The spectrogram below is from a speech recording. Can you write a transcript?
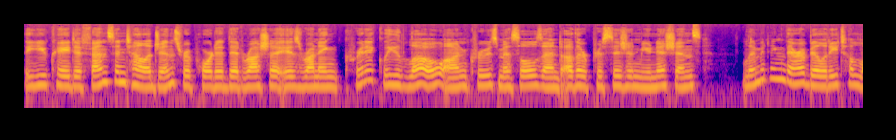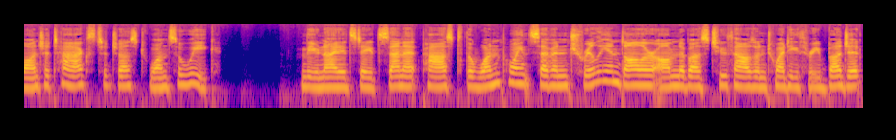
The UK Defense Intelligence reported that Russia is running critically low on cruise missiles and other precision munitions, limiting their ability to launch attacks to just once a week. The United States Senate passed the $1.7 trillion Omnibus 2023 budget,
